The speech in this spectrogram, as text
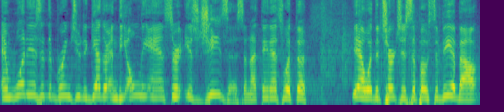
And what is it that brings you together? And the only answer is Jesus. And I think that's what the yeah, what the church is supposed to be about.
